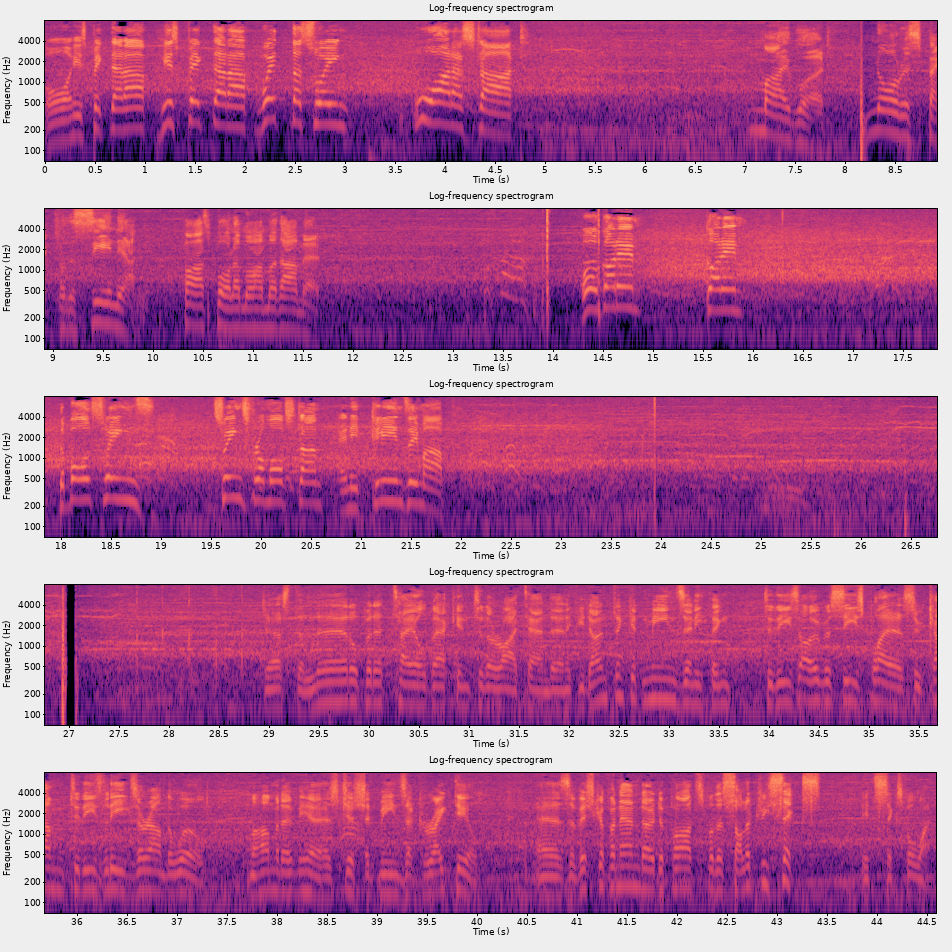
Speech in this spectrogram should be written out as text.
Oh, he's picked that up. He's picked that up with the swing. What a start. My word, no respect for the senior fast bowler Mohammad Amir. Oh, got him. Got him. The ball swings. Swings from off stump and he cleans him up. Just a little bit of tail back into the right-hander. And if you don't think it means anything to these overseas players who come to these leagues around the world, Mohammad Amir has just, it means a great deal. As Avishka Fernando departs for the solitary six, it's six for one.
